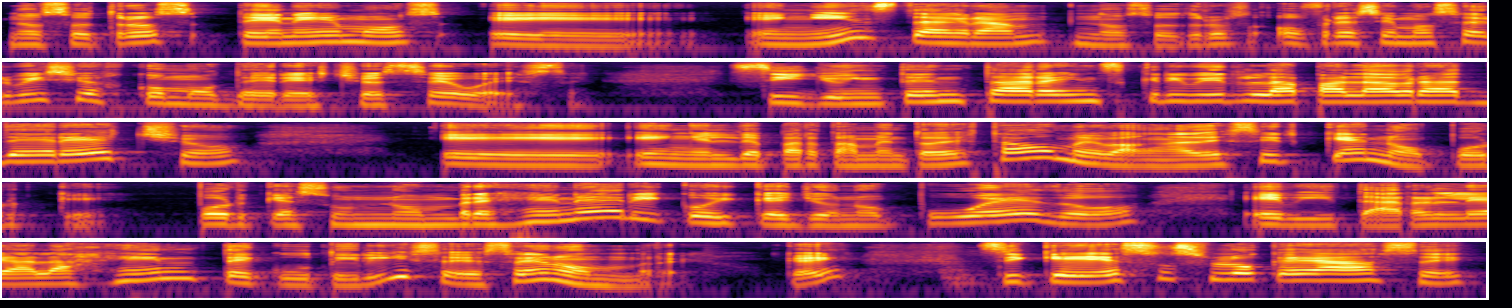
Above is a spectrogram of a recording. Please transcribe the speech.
Nosotros tenemos eh, en Instagram, nosotros ofrecemos servicios como Derecho SOS. Si yo intentara inscribir la palabra derecho eh, en el Departamento de Estado, me van a decir que no. ¿Por qué? Porque es un nombre genérico y que yo no puedo evitarle a la gente que utilice ese nombre. ¿ok? Así que eso es lo que hace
